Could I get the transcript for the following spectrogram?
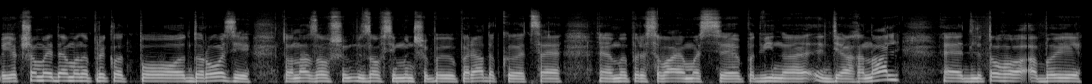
Якщо ми йдемо, наприклад, по дорозі, то у нас зовсім зовсім інший бойовий порядок. Це е, ми пересуваємось подвійна діагональ е, для того, аби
